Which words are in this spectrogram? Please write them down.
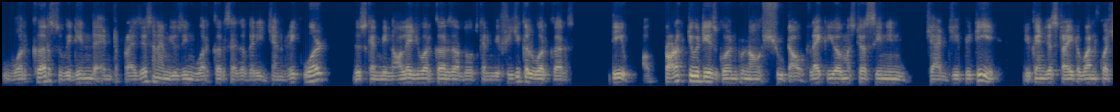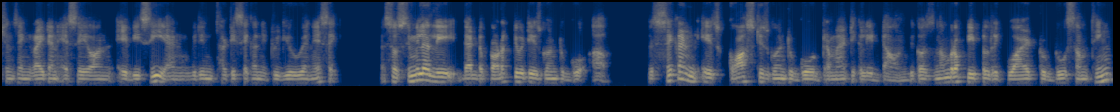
workers within the enterprises. And i'm using workers as a very generic word. This can be knowledge workers or those can be physical workers. The uh, productivity is going to now shoot out. Like you must have seen in chat gpt you can just write one question saying write an essay on abc and within 30 seconds it will give you an essay so similarly that the productivity is going to go up. The second is cost is going to go dramatically down because number of people required to do something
